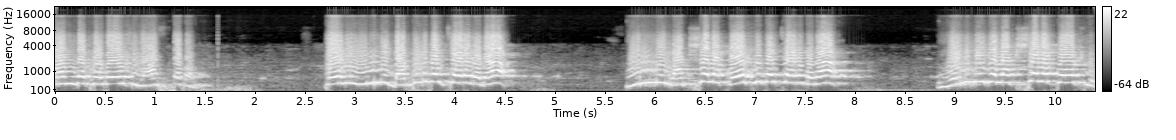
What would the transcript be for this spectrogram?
ఆంధ్రప్రదేశ్ వాస్తవం. పోనీ ఇన్ని డబ్బులు తెచ్చారు కదా? ఇన్ని లక్షల కోట్లు తెచ్చారు కదా? ఎనిమిది లక్షల కోట్లు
